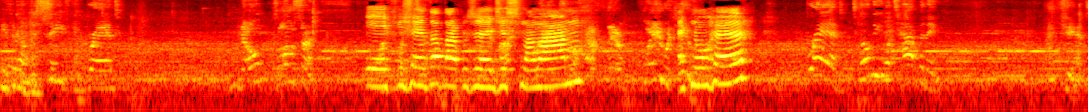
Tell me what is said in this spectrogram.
You Come to save you, Brand. No closer. If you heard that, that was uh, just my mum. Have their way with you. Ignore her. Brand, tell me what's happening. I can't.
